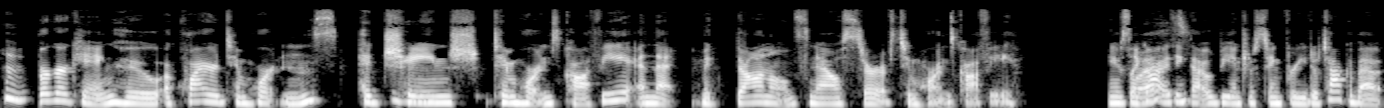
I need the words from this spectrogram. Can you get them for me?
Hmm. Burger King, who acquired Tim Hortons, had Mm-hmm. changed Tim Hortons coffee and that McDonald's now serves Tim Hortons coffee. He was like, Oh, I think that would be interesting for you to talk about.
